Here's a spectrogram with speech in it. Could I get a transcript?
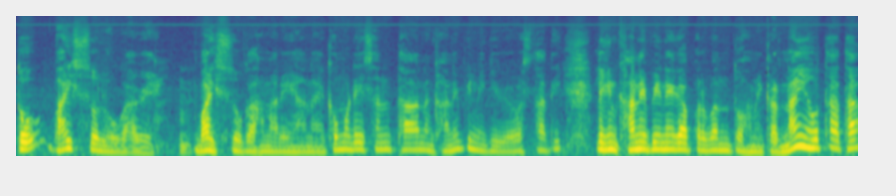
तो 2200 लोग आ गए। 2200 का हमारे यहाँ ना एकोमोडेशन था ना खाने पीने की व्यवस्था थी लेकिन खाने पीने का प्रबंध तो हमें करना ही होता था।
